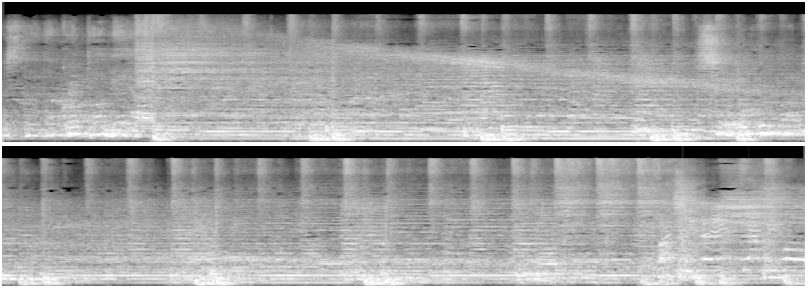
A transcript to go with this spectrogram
è stata colpa mia Solo colpa mia Accidenti a mi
